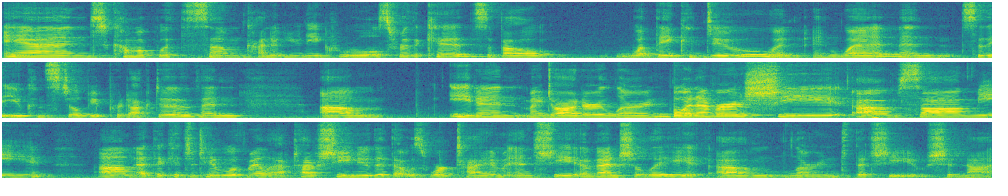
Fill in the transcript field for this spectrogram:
and come up with some kind of unique rules for the kids about what they can do and, and when and so that you can still be productive and um, eden my daughter learned whenever she um, saw me um, at the kitchen table with my laptop she knew that that was work time and she eventually um, learned that she should not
